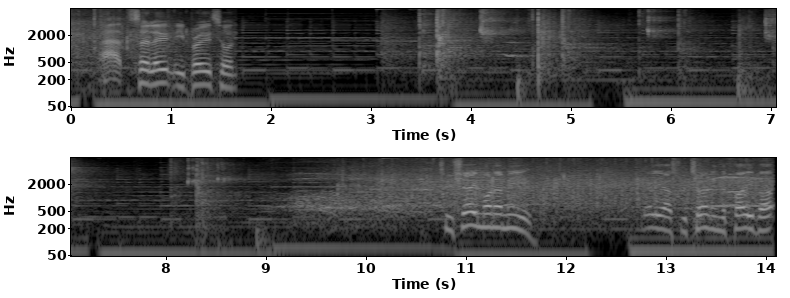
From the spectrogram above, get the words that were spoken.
Absolutely brutal. Touche, mon ami. Elias returning the favour.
